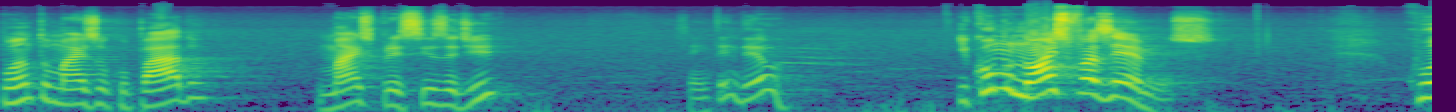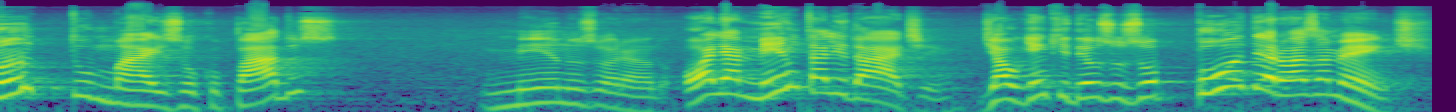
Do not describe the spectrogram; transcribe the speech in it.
Quanto mais ocupado, mais precisa de. Você entendeu? E como nós fazemos? Quanto mais ocupados, menos orando. Olha a mentalidade de alguém que Deus usou poderosamente.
